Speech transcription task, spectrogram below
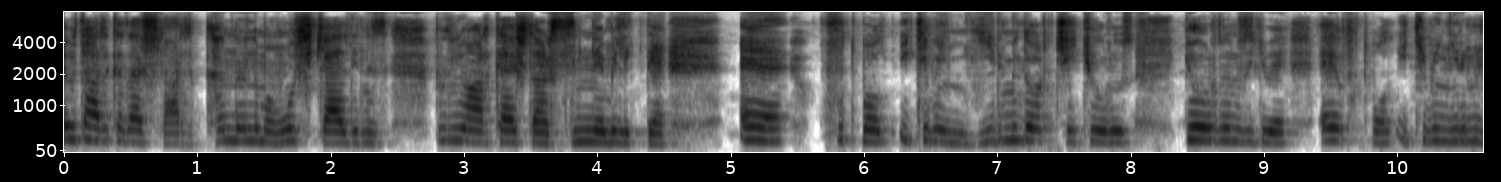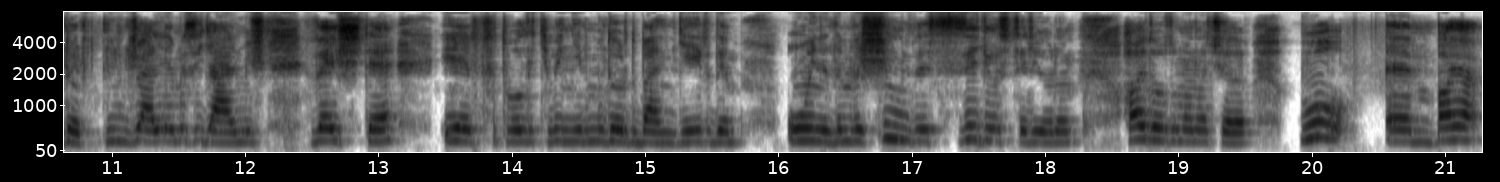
Evet arkadaşlar kanalıma hoş geldiniz. Bugün arkadaşlar sizinle birlikte e futbol 2024 çekiyoruz. Gördüğünüz gibi e futbol 2024 güncellemesi gelmiş ve işte e futbol 2024'ü ben girdim, oynadım ve şimdi de size gösteriyorum. Haydi o zaman açalım. Bu e, baya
